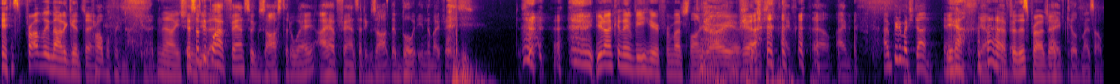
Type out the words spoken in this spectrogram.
it's probably not a good thing. Probably not good. No, you shouldn't some do people that. have fans to exhaust it away. I have fans that exhaust that blow it into my face. You're not going to be here for much longer, are you? Yeah. I'm, no, I'm, I'm pretty much done. Yeah, I've- after this project. I've killed myself.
